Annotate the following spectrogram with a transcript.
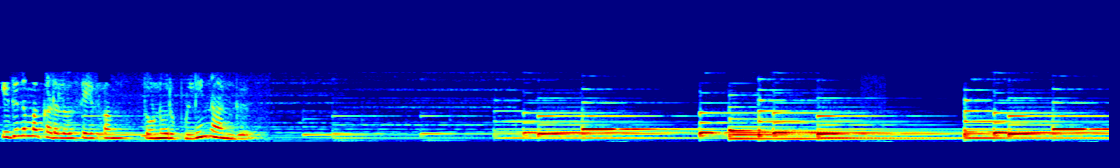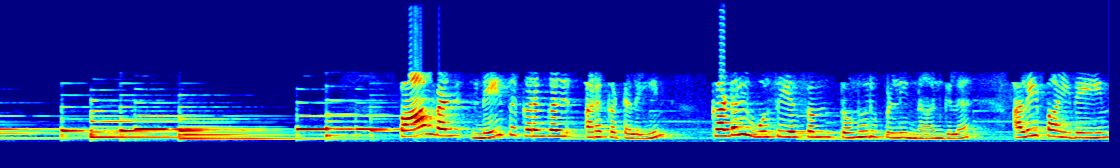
இது நம்ம கடலோ சேஃபம் தொண்ணூறு புள்ளி நான்கு. பாம்பன் நேசக்கரங்கள் அறக்கட்டளையின் கடல் ஓசைஎஃப்எம் தொண்ணூறு புள்ளி நான்குல அலைப்பாயுதேயின்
